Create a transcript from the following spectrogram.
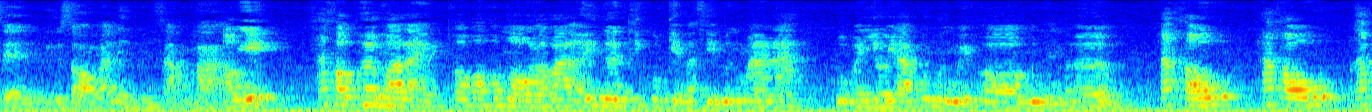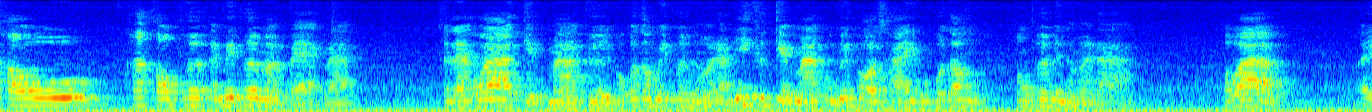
1%หรือซองละ1ถึง3บาท เอางี้ ถ้าเขาเพิ่มเพราะอะไร เพราะเพราะเขามองแล้วว่าเฮ้ยเงินที่กูเก็บภาษีมึงมานะกูไปเยียวยาพวกมึงไม่พอมึงถึงเพิ่ม ถ้าเขาถ้าเขาถ้าเขาถ้าเขาเพิ่มไอ้ไม่เพิ่มอะแปลกนะ แสดงว่าเก็บมาเกินเขาก็ต้องไม่เพิ่มธรรมดา นี่คือเก็บมากูไม่พอใช้กูก็ต้องต้องเพิ่มเป็นธรรมดา เพราะว่าไอ้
